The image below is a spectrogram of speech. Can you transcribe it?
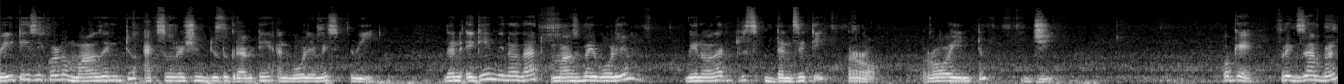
weight is equal to mass into acceleration due to gravity and volume is v. Then again we know that mass by volume we know that it is density rho rho into g. Okay for example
